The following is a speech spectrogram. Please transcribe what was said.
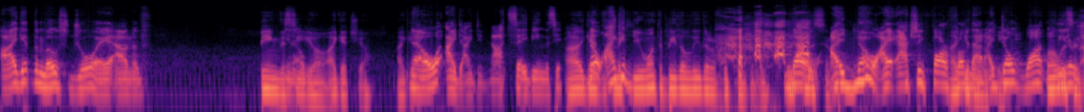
I get the most joy out of Being the You know- CEO, I get you. I get no, I, I did not say being the CEO. I get No, I Mickey, could- you want to be the leader of the company. No, Listen, I know. I actually far I from it, that. I don't want Well, leadership. listen,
